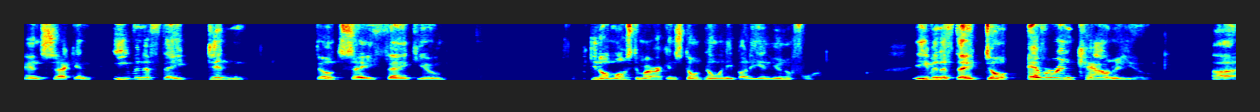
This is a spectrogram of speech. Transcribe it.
And second, even if they didn't, don't say thank you. You know, most Americans don't know anybody in uniform. Even if they don't ever encounter you, uh,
